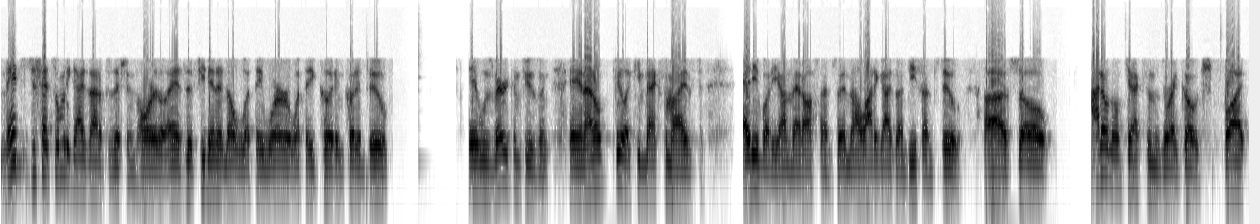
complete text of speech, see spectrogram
They just had so many guys out of position, or as if he didn't know what they were, or what they could and couldn't do. It was very confusing, and I don't feel like he maximized anybody on that offense, and a lot of guys on defense too. Uh, so I don't know if Jackson's the right coach, but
